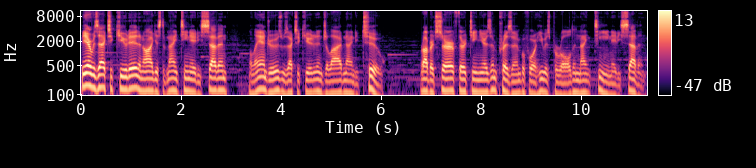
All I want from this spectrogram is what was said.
Pierre was executed in August of 1987, while Andrews was executed in July of 92. Robert served 13 years in prison before he was paroled in 1987.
